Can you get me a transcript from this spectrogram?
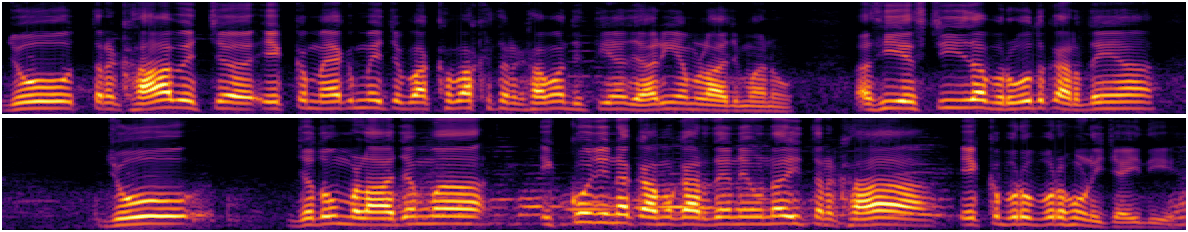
ਜੋ ਤਨਖਾਹ ਵਿੱਚ ਇੱਕ ਮਹਿਕਮੇ 'ਚ ਵੱਖ-ਵੱਖ ਤਨਖਾਹਾਂ ਦਿੱਤੀਆਂ ਜਾ ਰਹੀਆਂ ਮੁਲਾਜ਼ਮਾਂ ਨੂੰ, ਅਸੀਂ ਇਸ ਚੀਜ਼ ਦਾ ਵਿਰੋਧ ਕਰਦੇ ਹਾਂ, ਜੋ ਜਦੋਂ ਮੁਲਾਜ਼ਮ ਇੱਕੋ ਜਿਹਾ ਕੰਮ ਕਰਦੇ ਨੇ, ਉਹਨਾਂ ਦੀ ਤਨਖਾਹ ਇੱਕ ਬਰੋਬਰ ਹੋਣੀ ਚਾਹੀਦੀ ਹੈ।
